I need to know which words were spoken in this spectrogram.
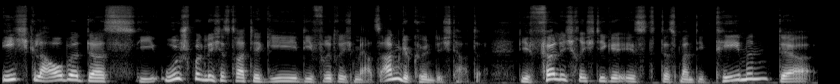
Ich glaube, dass die ursprüngliche Strategie, die Friedrich Merz angekündigt hatte, die völlig richtige ist, dass man die Themen der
